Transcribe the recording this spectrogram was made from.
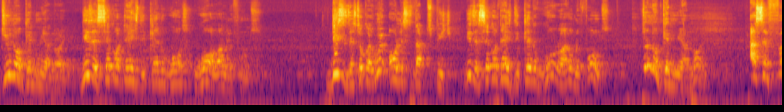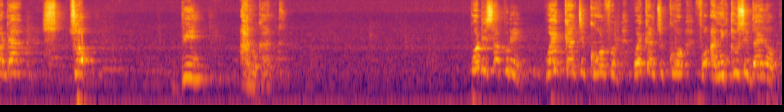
Do you not get me annoyed? This is the second time he's declared war, war on Anglophones. This is the second we all listen to that speech. This is the second time he's declared war on Anglophones. Do you not get me annoyed? As a father, stop being arrogant. What is happening? Why can't you call for why can't you call for an inclusive dialogue?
